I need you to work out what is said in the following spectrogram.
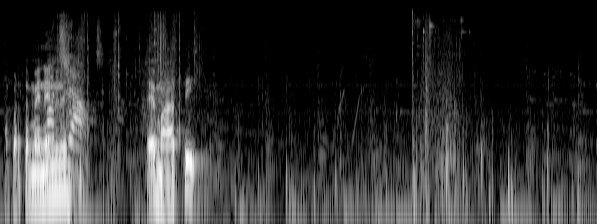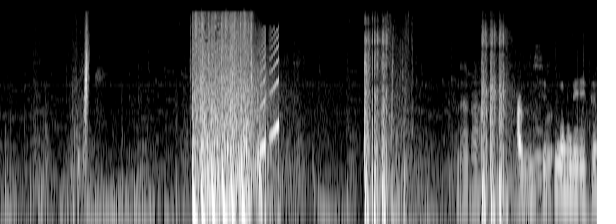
Apartemen ini nih. out. Eh, mati. Nah, rata Habis itu yang di itu.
